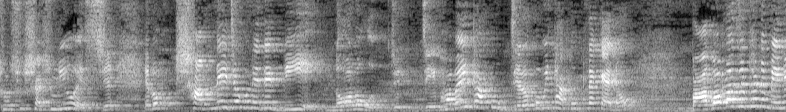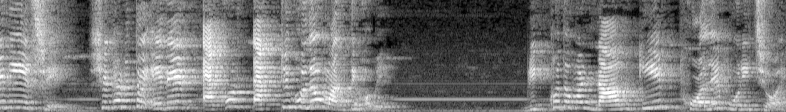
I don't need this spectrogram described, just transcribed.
শ্বশুর শাশুড়িও এসছে, এবং সামনেই যখন এদের বিয়ে, ননদ যেভাবেই থাকুক, যেরকমই থাকুক না কেন, বাবা মা যেখানে মেনে নিয়েছে, সেখানে তো এদের এখন অ্যাক্টিভ হলেও মানতে হবে। বৃক্ষ তোমার নাম কি? ফলে পরিচয়।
